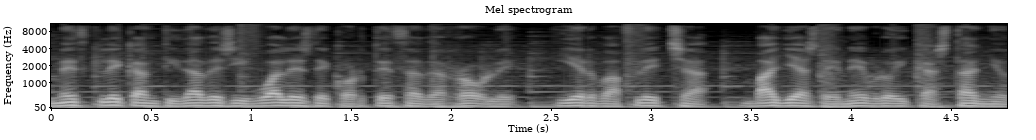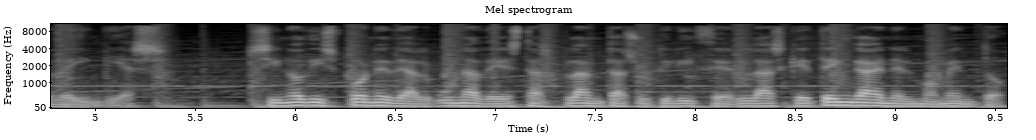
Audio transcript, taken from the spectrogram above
Mezcle cantidades iguales de corteza de roble, hierba flecha, bayas de enebro y castaño de indias. Si no dispone de alguna de estas plantas utilice las que tenga en el momento,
